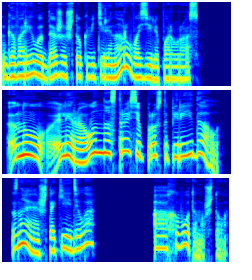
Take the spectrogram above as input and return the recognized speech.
Говорила даже, что к ветеринару возили пару раз. «Ну, Лера, он на стрессе просто переедал. Знаешь, такие дела». Ах, вот оно что.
